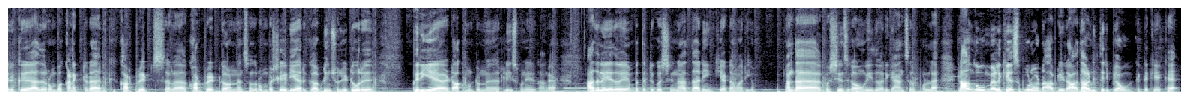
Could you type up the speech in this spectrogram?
இருக்குது அது ரொம்ப கனெக்டடாக இருக்குது கார்ப்பரேட்ஸில் கார்ப்பரேட் கவர்னன்ஸ் வந்து ரொம்ப ஷேடியாக இருக்குது அப்படின்னு சொல்லிட்டு ஒரு பெரிய டாக்குமெண்ட் ஒன்று ரிலீஸ் பண்ணியிருக்காங்க. அதில் ஏதோ எண்பத்தெட்டு கொஸ்டின் அதான் நீங்கள் கேட்ட மாதிரியும் அந்த கொஸ்டின்ஸுக்கு அவங்க இது வரைக்கும் ஆன்சர் பண்ணல நாங்கள் உண்மையில கேஸ் போடுவோட்டா அப்படின்னு அதானி திருப்பி அவங்கக்கிட்ட கேட்க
